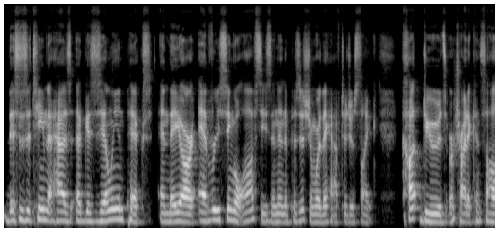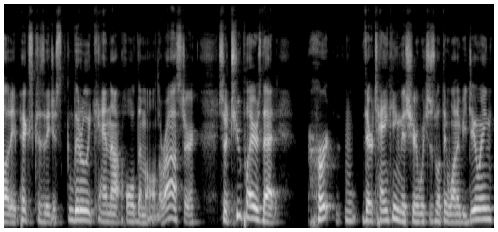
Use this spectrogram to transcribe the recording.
This is a team that has a gazillion picks, and they are every single offseason in a position where they have to just like cut dudes or try to consolidate picks because they just literally cannot hold them all on the roster. So, two players that hurt their tanking this year, which is what they want to be doing,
